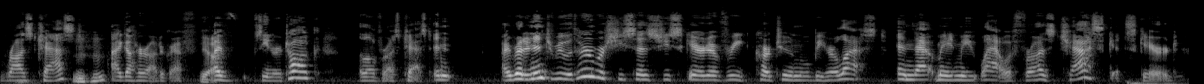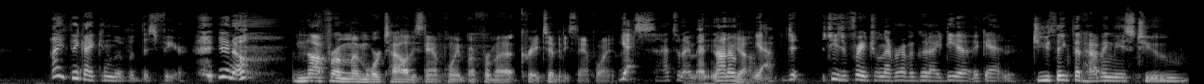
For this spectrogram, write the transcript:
Roz Chast. I got her autograph. Mm-hmm. Yeah. I've seen her talk. I love Roz Chast. And I read an interview with her where she says she's scared every cartoon will be her last. And that made me, wow, if Roz Chast gets scared, I think I can live with this fear. You know? Not from a mortality standpoint, but from a creativity standpoint. yes, that's what I meant. Not a, Yeah. yeah. D- she's afraid she'll never have a good idea again. Do you think that having these two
